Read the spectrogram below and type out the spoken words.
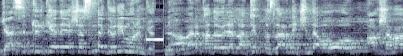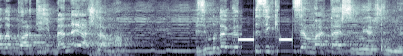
Gelsin Türkiye'de yaşasın da göreyim onun götünü. Amerika'da öyle Latin kızların içinde o akşama kadar parti ben de yaşlanmam. Bizim burada götünü sikeyim sen Mike Tyson mı yersin diyor.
